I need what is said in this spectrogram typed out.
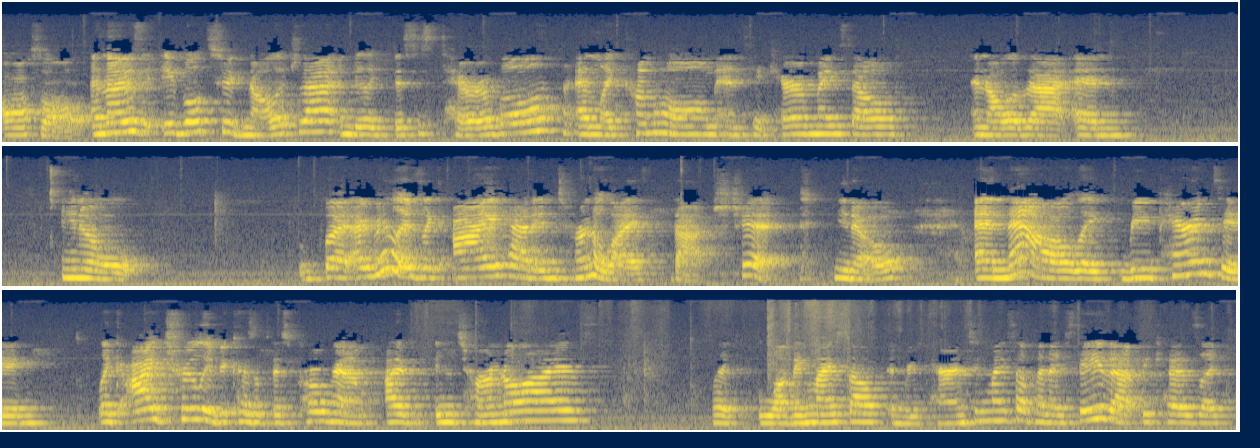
awful. And i was able to acknowledge that and be like this is terrible and like come home and take care of myself and all of that. And you know but i realized like i had internalized that shit you know? And now like reparenting like I truly, because of this program, I've internalized like loving myself and reparenting myself. And I say that because like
